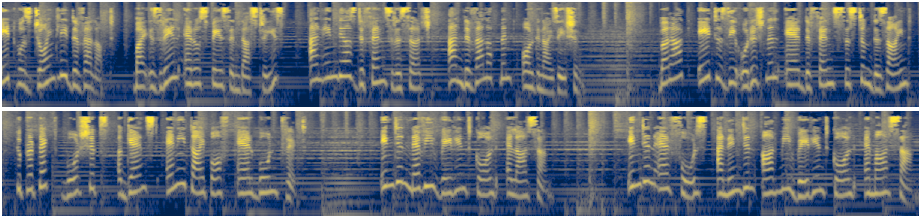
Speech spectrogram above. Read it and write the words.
8 was jointly developed by Israel Aerospace Industries and India's Defense Research and Development Organization. Barak 8 is the original air defense system designed to protect warships against any type of airborne threat. Indian Navy variant called LRSAM. Indian Air Force and Indian Army variant called MRSAM.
